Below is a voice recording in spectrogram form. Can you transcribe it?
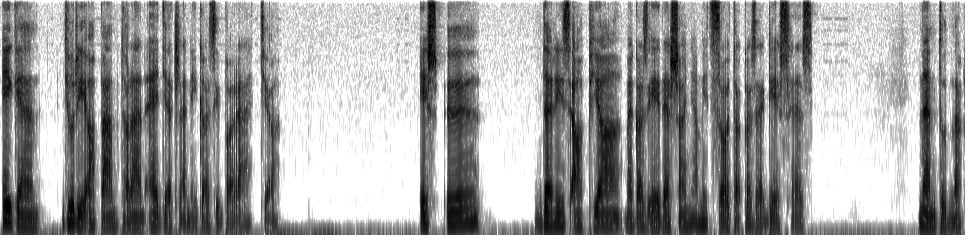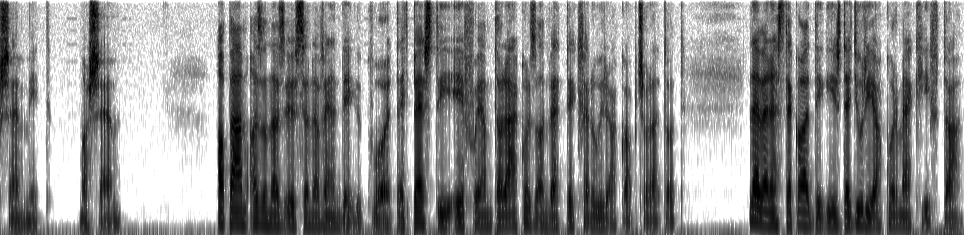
Igen, Gyuri apám talán egyetlen igazi barátja. És ő, Deniz apja, meg az édesanyja mit szóltak az egészhez? Nem tudnak semmit, ma sem. Apám azon az őszön a vendégük volt. Egy pesti évfolyam találkozón vették fel újra a kapcsolatot. Leveleztek addig is, de Gyuri akkor meghívta.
